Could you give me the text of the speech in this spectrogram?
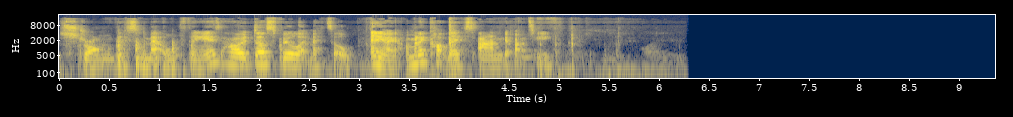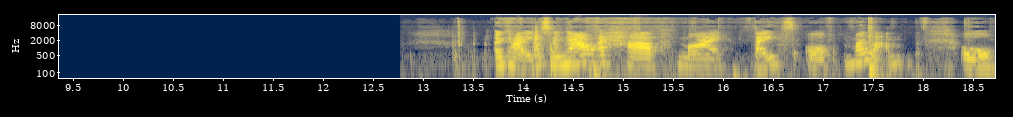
strong this metal thing is. How it does feel like metal. Anyway, I'm going to cut this and get back to you. Okay, so now I have my base of my lamp, or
